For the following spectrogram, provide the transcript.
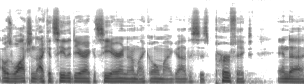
I was watching. I could see the deer, I could see Aaron, and I'm like, oh my god, this is perfect. And uh,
